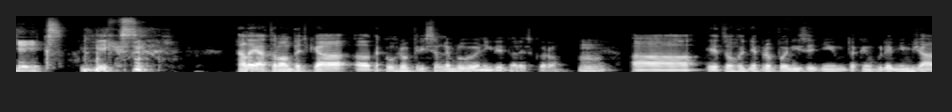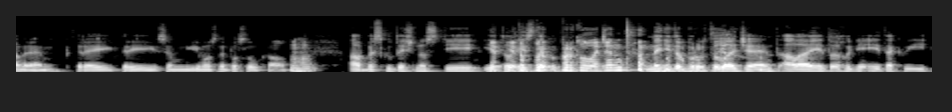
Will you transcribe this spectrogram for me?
Jejix. Jejix. Hele, já tam mám teďka uh, takovou hru, který jsem nemluvil nikdy tady skoro. Mm. A je to hodně propojený s jedním takovým hudebním žánrem, který, který jsem nikdy moc neposlouchal. Mm. A ve skutečnosti je, je to... Je to br- takový... Brutal Legend? Není to Brutal Legend, ale je to hodně i takový,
